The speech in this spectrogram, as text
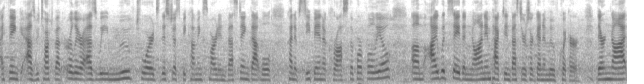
I think, as we talked about earlier, as we move towards this just becoming smart investing, that will kind of seep in across the portfolio. Um, I would say the non impact investors are going to move quicker. They're not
